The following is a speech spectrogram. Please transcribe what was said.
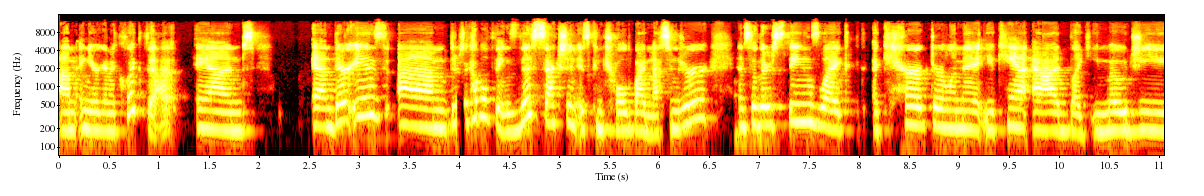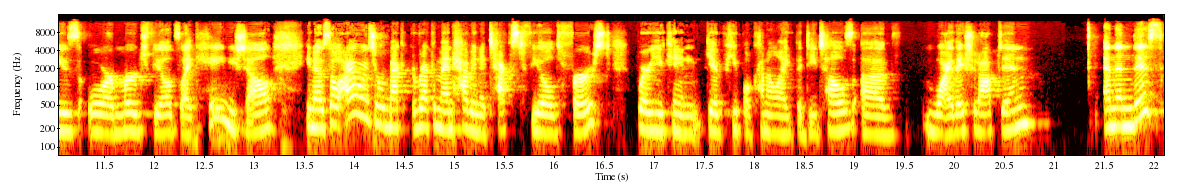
Um, and you're going to click that. And and there is um, there's a couple of things this section is controlled by messenger and so there's things like a character limit you can't add like emojis or merge fields like hey michelle you know so i always re- recommend having a text field first where you can give people kind of like the details of why they should opt in and then this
